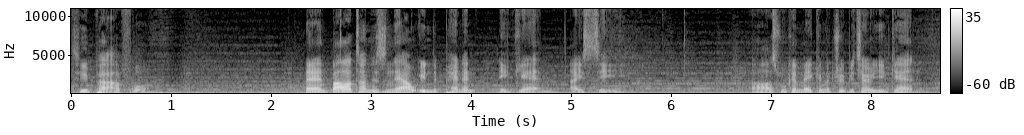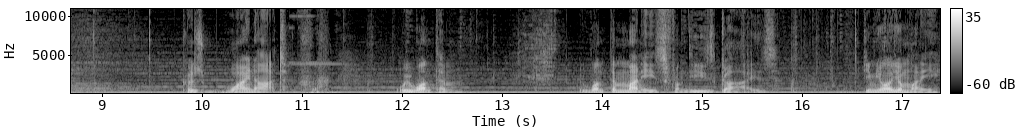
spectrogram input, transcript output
Too powerful. And Balaton is now independent again, I see. Uh, so we can make him a tributary again. Because why not? we want them. We want the monies from these guys. Give me all your money.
